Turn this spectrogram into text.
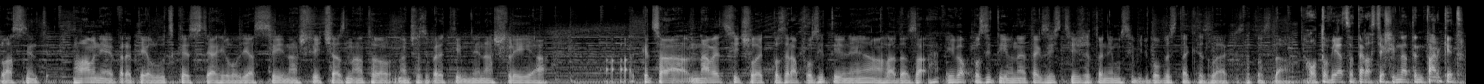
vlastne t- hlavne pre tie ľudské vzťahy ľudia si našli čas na to, na čo si predtým nenašli a, a keď sa na veci človek pozera pozitívne a hľada za, iba pozitívne, tak zistí, že to nemusí byť vôbec také zlé, ako sa to zdá. O to viac sa teraz teším na ten parket.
